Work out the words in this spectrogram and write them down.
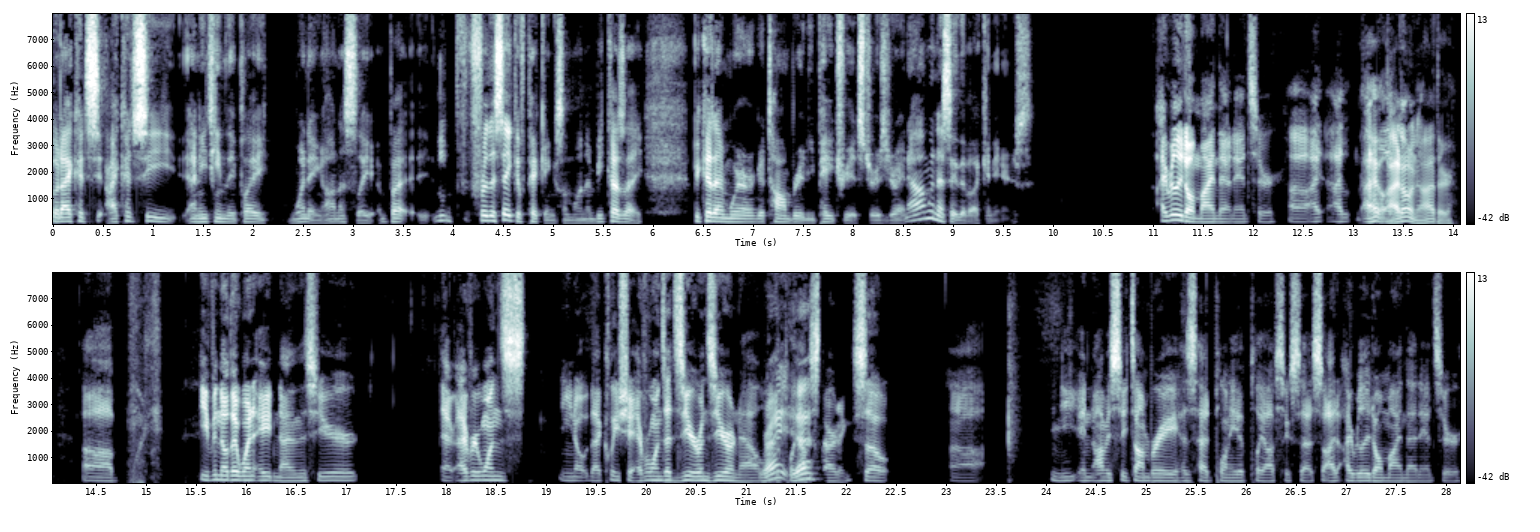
but I could see I could see any team they play winning, honestly. But for the sake of picking someone, and because I because I'm wearing a Tom Brady Patriots jersey right now, I'm going to say the Buccaneers. I really don't mind that answer. Uh, I I I, I, I don't either. Uh, even though they went eight nine this year, everyone's you know that cliche. Everyone's at zero and zero now. Right. Yeah. Starting. So, uh, and obviously Tom Brady has had plenty of playoff success, so I, I really don't mind that answer.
